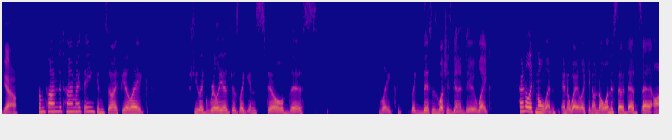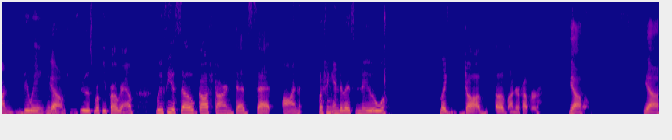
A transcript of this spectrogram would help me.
yeah, from time to time, I think. And so I feel like she like really has just like instilled this like like this is what she's gonna do, like kind of like Nolan in a way. Like, you know, Nolan is so dead set on doing, you know, Yeah. through this rookie program. Lucy is so gosh darn dead set on pushing into this new like job of undercover. yeah, yeah.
